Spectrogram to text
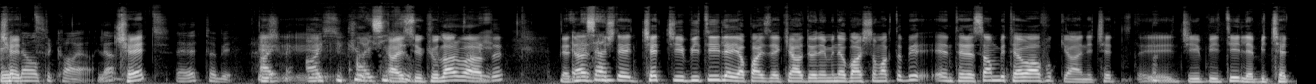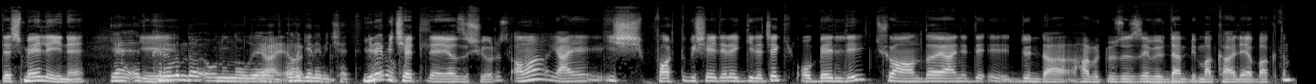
Chat. 56K ile. Chat, Evet tabii. ICQ. ICQ. ICQ'lar vardı. Neden? MSN. işte Chat GPT ile yapay zeka dönemine başlamakta bir enteresan bir tevafuk yani. Chat e, GPT ile bir chatleşmeyle yine Ya, evet, kırılım da onunla oluyor. evet. yani o da gene bir chat. Yine bir chatle yazışıyoruz ama yani iş farklı bir şeylere gidecek o belli. Şu anda yani de- e, dün daha Harvard Business Review'den bir makaleye baktım.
